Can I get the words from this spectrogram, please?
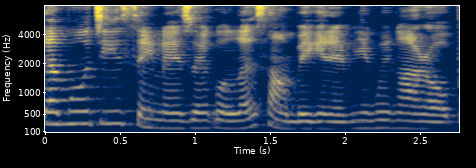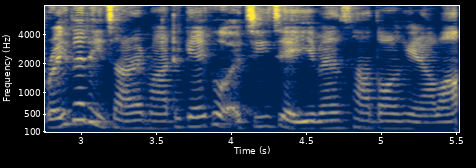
တန်မိုးကြီးစိန်လဲဆွဲကိုလက်ဆောင်ပေးခဲ့တဲ့မြင်ကွင်းကတော့ပရိသတ်တွေကြားထဲမှာတကယ်ကိုအကြီးကျယ်ရေပန်းစားသွားခဲ့တာပါ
